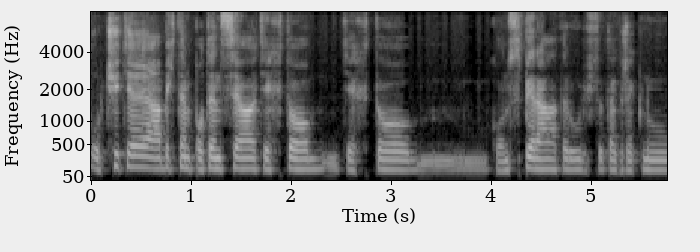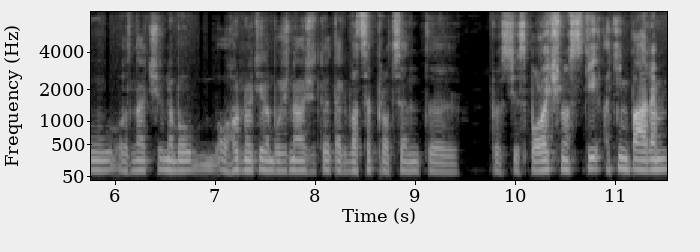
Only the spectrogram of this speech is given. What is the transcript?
určitě já bych ten potenciál těchto, těchto konspirátorů, když to tak řeknu, označil nebo ohodnotil možná, že to je tak 20% prostě společnosti a tím pádem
